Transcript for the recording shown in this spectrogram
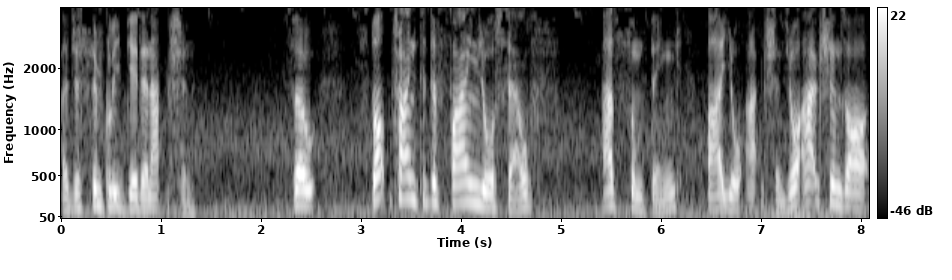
I just simply did an action. So stop trying to define yourself as something by your actions. Your actions are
